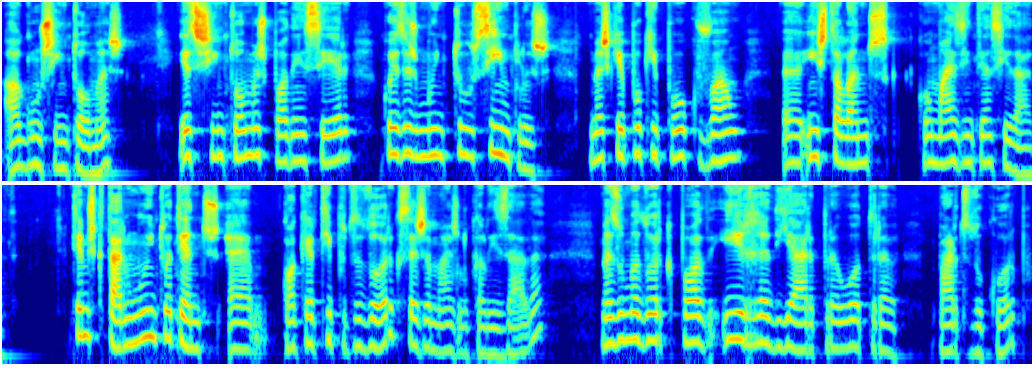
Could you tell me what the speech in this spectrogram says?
alguns sintomas, esses sintomas podem ser coisas muito simples, mas que a pouco e pouco vão uh, instalando-se com mais intensidade. Temos que estar muito atentos a qualquer tipo de dor que seja mais localizada, mas uma dor que pode irradiar para outra parte do corpo.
